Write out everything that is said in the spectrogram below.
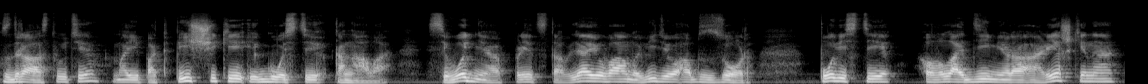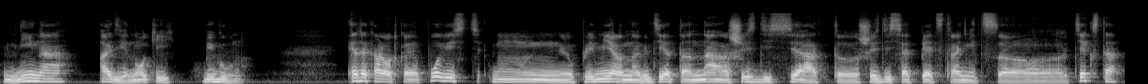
Здравствуйте, мои подписчики и гости канала. Сегодня представляю вам видеообзор повести Владимира Орешкина «Нина. Одинокий бегун». Это короткая повесть, примерно где-то на 60-65 страниц э, текста.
